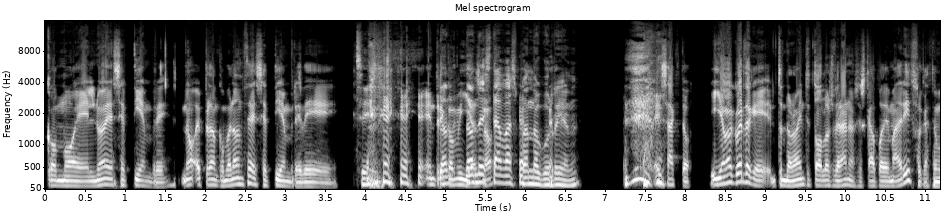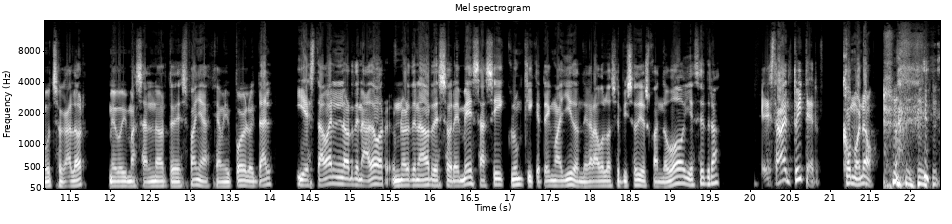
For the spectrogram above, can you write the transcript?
Como el 9 de septiembre. No, eh, perdón, como el 11 de septiembre de. Sí. entre ¿Dónde, comillas. ¿Dónde ¿no? estabas cuando ocurrió, no? Exacto. Y yo me acuerdo que normalmente todos los veranos escapo de Madrid porque hace mucho calor, me voy más al norte de España, hacia mi pueblo y tal, y estaba en el ordenador, un ordenador de sobremesa así, clunky, que tengo allí donde grabo los episodios cuando voy, etcétera. Estaba en Twitter, ¿cómo no?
